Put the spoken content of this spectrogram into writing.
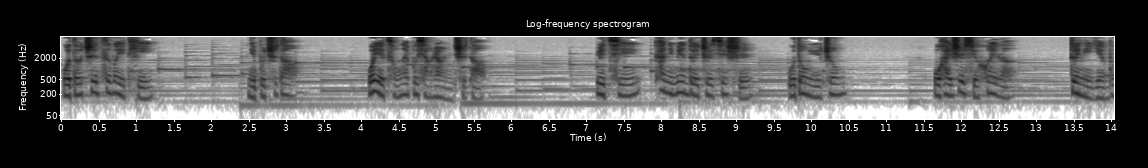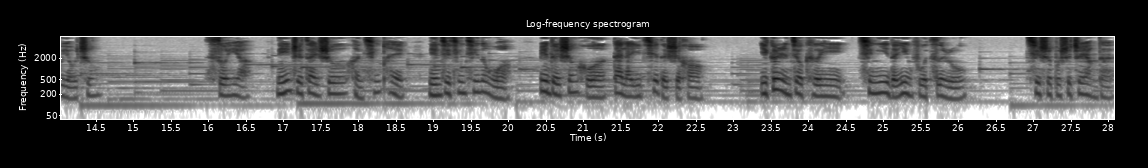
我都只字未提。你不知道，我也从来不想让你知道。与其看你面对这些时无动于衷。我还是学会了对你言不由衷，所以啊，你一直在说很钦佩年纪轻轻的我，面对生活带来一切的时候，一个人就可以轻易的应付自如。其实不是这样的，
